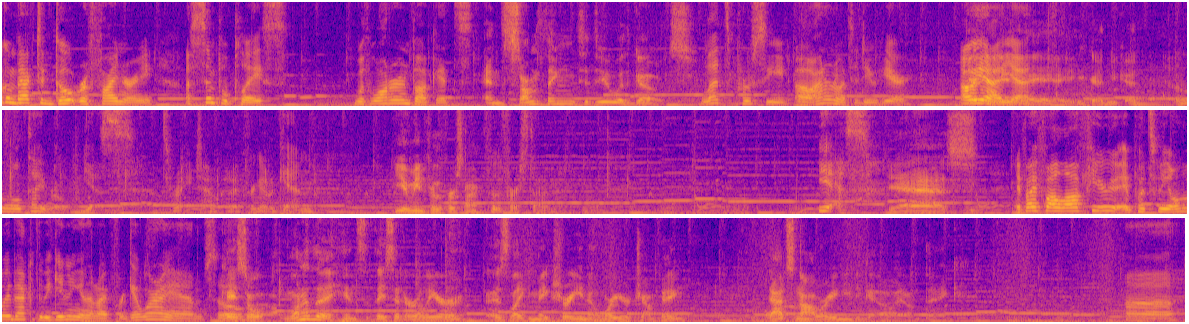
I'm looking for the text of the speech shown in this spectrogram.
Welcome back to Goat Refinery, a simple place with water and buckets. And something to do with goats. Let's proceed. Oh, I don't know what to do here. Oh, yeah, yeah. Yeah, yeah, yeah. You good, you're good. A little tightrope. Yes, that's right. How could I forget again? You mean for the first time? For the first time. Yes. Yes. If I fall off here, it puts me all the way back at the beginning, and then I forget where I am. So. Okay, so one of the hints that they said earlier is like make sure you know where you're jumping. That's not where you need to go, I don't think. Uh.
